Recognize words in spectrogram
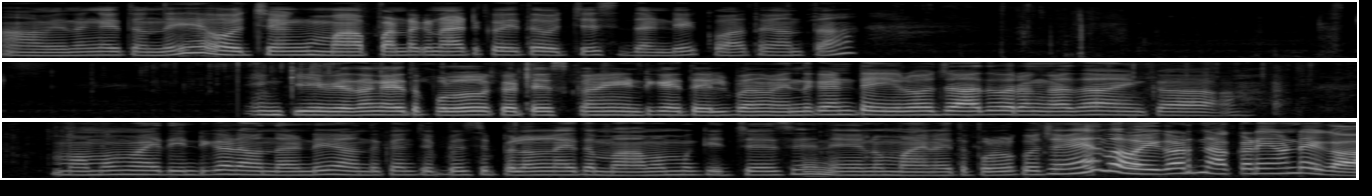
ఆ విధంగా అయితే ఉంది. వచ్చే మా పండగ నాటికి అయితే వచ్చేసిద్దండి కోత అంతా. ఇంక ఈ విధంగా అయితే పుల్లలు కట్టేసుకొని ఇంటికి అయితే వెళ్ళిపోదాం. ఎందుకంటే ఈరోజు ఆదివారం కదా ఇంకా మా అమ్మమ్మ అయితే ఇంటికాడే ఉందండి. అందుకని చెప్పేసి పిల్లల్ని అయితే మా అమ్మమ్మకి ఇచ్చేసి నేను మా ఆయన అయితే పుల్లలకి వచ్చాం. ఏం బాబా కడుతుంది అక్కడే ఉండేగా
